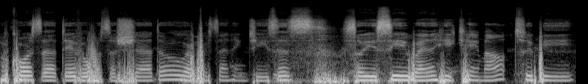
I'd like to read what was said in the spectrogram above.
of course, uh, David was a shadow representing Jesus. So you see, when he came out to be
